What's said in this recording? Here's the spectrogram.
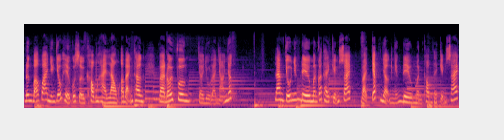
Đừng bỏ qua những dấu hiệu của sự không hài lòng ở bản thân và đối phương cho dù là nhỏ nhất. Làm chủ những điều mình có thể kiểm soát và chấp nhận những điều mình không thể kiểm soát.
